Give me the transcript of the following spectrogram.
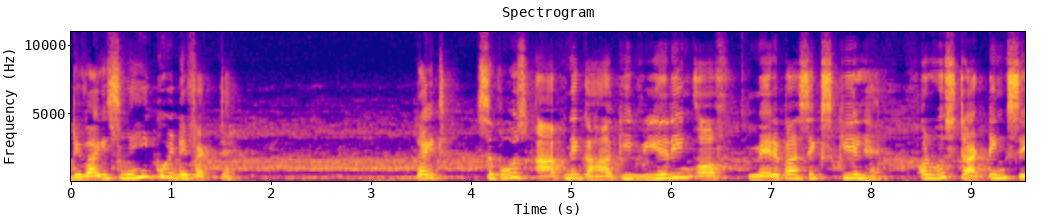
डिवाइस में ही कोई डिफेक्ट है। राइट सपोज़ आपने कहा कि वियरिंग ऑफ़ मेरे पास एक स्केल है और वो स्टार्टिंग से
